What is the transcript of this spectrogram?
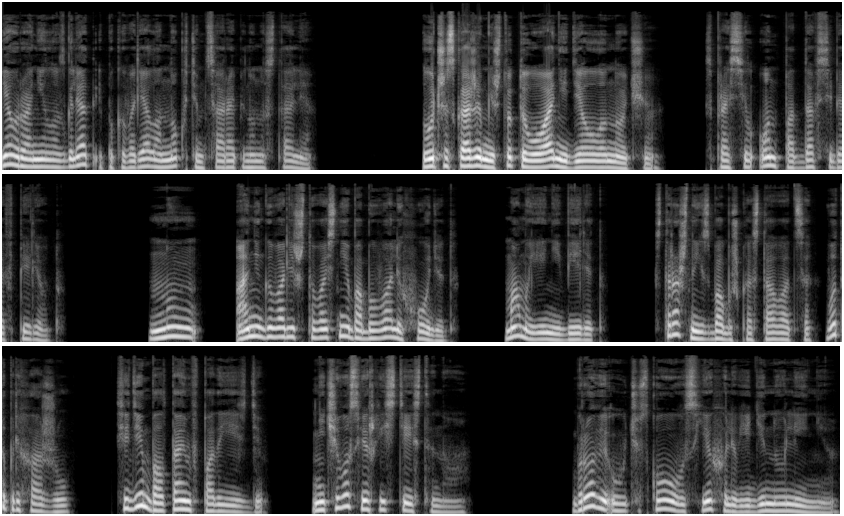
Я уронила взгляд и поковыряла ногтем царапину на столе. «Лучше скажи мне, что ты у Ани делала ночью?» – спросил он, поддав себя вперед. «Ну, Аня говорит, что во сне бабы Вали ходят. Мама ей не верит. Страшно ей с бабушкой оставаться, вот и прихожу. Сидим, болтаем в подъезде. Ничего сверхъестественного». Брови у участкового съехали в единую линию.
